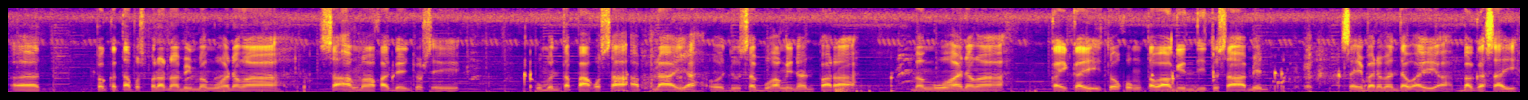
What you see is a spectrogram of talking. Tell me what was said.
At pagkatapos pala namin manguha ng ah, saang mga ka-adventures, eh, pumunta pa ako sa Aplaya o doon sa Buhanginan para manguha ng ah, kaykay ito kung tawagin dito sa amin. Sa iba naman daw ay ah, bagasay.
